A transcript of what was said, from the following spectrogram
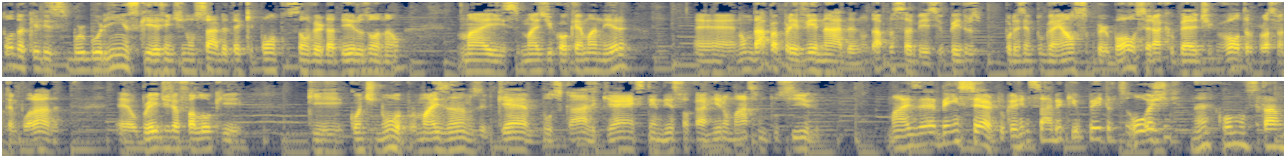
todos aqueles burburinhos que a gente não sabe até que ponto são verdadeiros ou não, mas, mas de qualquer maneira é, não dá para prever nada, não dá para saber se o Pedro, por exemplo, ganhar um Super Bowl, será que o Belichick volta para a próxima temporada? É, o Brady já falou que que continua por mais anos, ele quer buscar, ele quer estender sua carreira o máximo possível. Mas é bem certo. O que a gente sabe é que o Patriots hoje, né, como está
